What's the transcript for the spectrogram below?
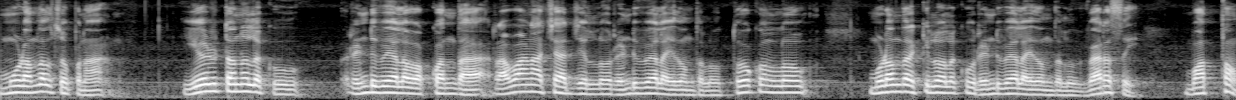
మూడు వందల చొప్పున ఏడు టన్నులకు రెండు వేల ఒక వంద రవాణా ఛార్జీల్లో రెండు వేల ఐదు వందలు తూకంలో మూడు వందల కిలోలకు రెండు వేల ఐదు వందలు వెరసి మొత్తం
